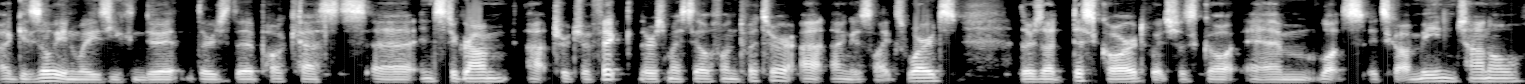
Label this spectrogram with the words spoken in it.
a, gazillion ways you can do it. There's the podcast's uh, Instagram at Church of Fic. There's myself on Twitter at Angus Likes Words. There's a Discord which has got um, lots. It's got a main channel,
